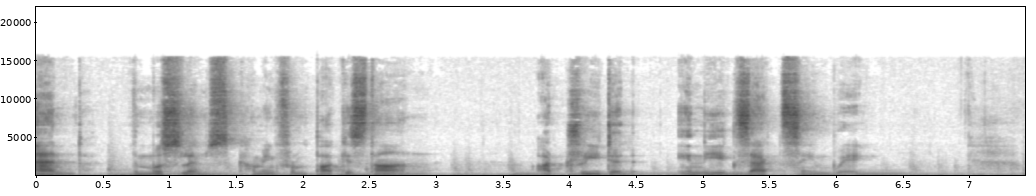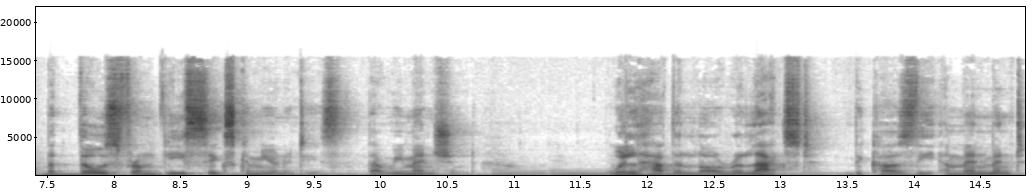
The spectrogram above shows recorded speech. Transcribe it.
and the Muslims coming from Pakistan are treated in the exact same way. But those from these six communities that we mentioned will have the law relaxed because the amendment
